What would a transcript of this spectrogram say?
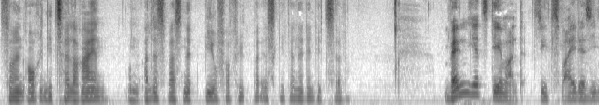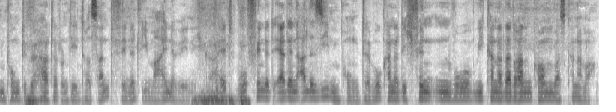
sollen auch in die Zelle rein. Und alles, was nicht bioverfügbar ist, geht ja nicht in die Zelle. Wenn jetzt jemand die zwei der sieben Punkte gehört hat und die interessant findet, wie meine Wenigkeit, wo findet er denn alle sieben Punkte? Wo kann er dich finden? Wo, wie kann er da drankommen? Was kann er machen?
